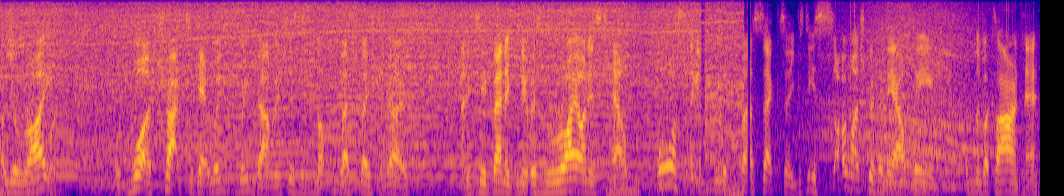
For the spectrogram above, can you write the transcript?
Oh, you're right. What a track to get wing, wing damage. This is not the best place to go. And you see Benegnu is right on his tail, forcing him through the first sector. You can see he's so much quicker than the Alpine from the McLaren here.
